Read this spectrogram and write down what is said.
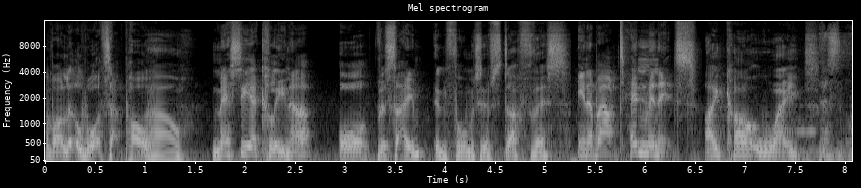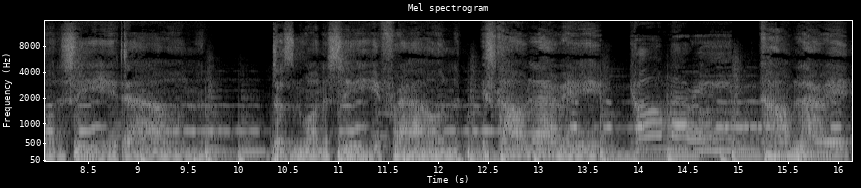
of our little WhatsApp poll. Wow. Messier, cleaner, or the same Informative stuff, this. in about 10 minutes. I can't wait. Doesn't wanna see you down. Doesn't wanna see you frown. It's Calm Larry. Calm Larry. Calm Larry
